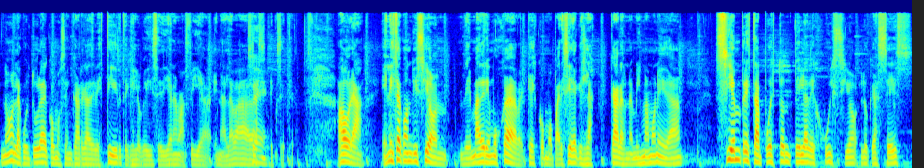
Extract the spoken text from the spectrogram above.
¿no? La cultura de cómo se encarga de vestirte, que es lo que dice Diana Mafía en Alabadas, Sí. etcétera. Ahora, en esta condición de madre-mujer, que es como pareciera que es las caras de una misma moneda, siempre está puesto en tela de juicio lo que haces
